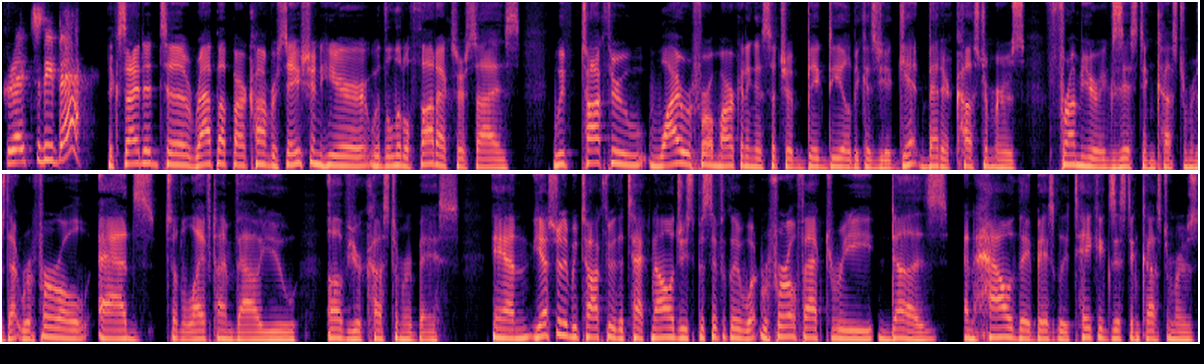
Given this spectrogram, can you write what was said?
Great to be back. Excited to wrap up our conversation here with a little thought exercise. We've talked through why referral marketing is such a big deal because you get better customers from your existing customers. That referral adds to the lifetime value of your customer base. And yesterday we talked through the technology, specifically what Referral Factory does and how they basically take existing customers,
